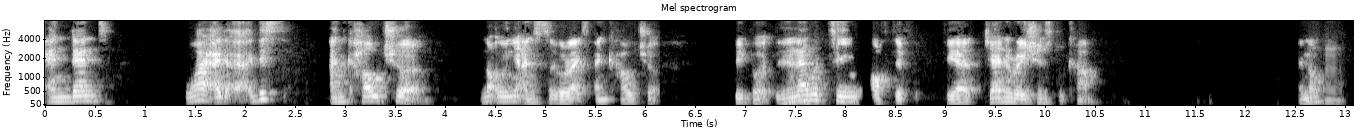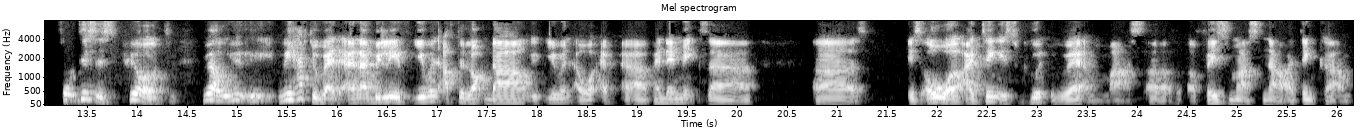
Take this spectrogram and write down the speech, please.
And then why I, I, this unculture, not only uncivilized, unculture people, they never think of the their generations to come. You know? Mhm. So this is pure. Well, you- we have to wear, and I believe even after lockdown, even our uh, pandemics uh, uh, is over, I think it's good to wear a mask, uh, a face mask now. I think um,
